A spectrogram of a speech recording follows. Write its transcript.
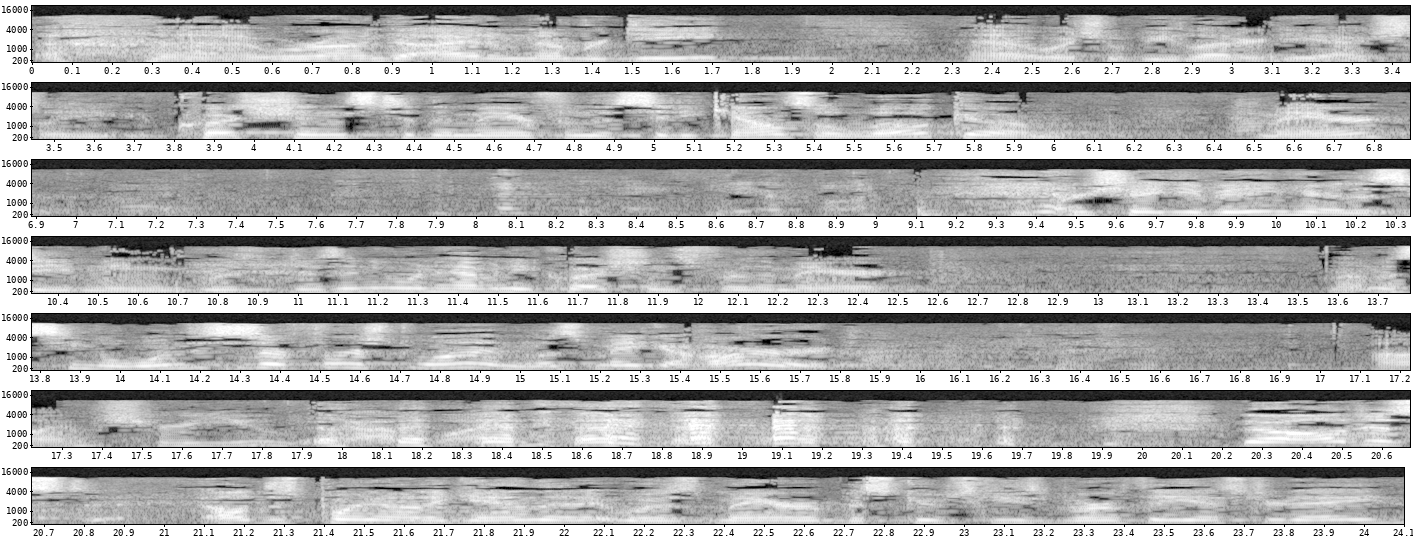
Uh, We're on to item number D, uh, which will be letter D, actually. Questions to the mayor from the city council. Welcome, Mayor. We Appreciate you being here this evening. Does anyone have any questions for the mayor? Not a single one. This is our first one. Let's make it hard. Oh, I'm sure you've got one. No, I'll just, I'll just point out again that it was Mayor Biskupski's birthday yesterday.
